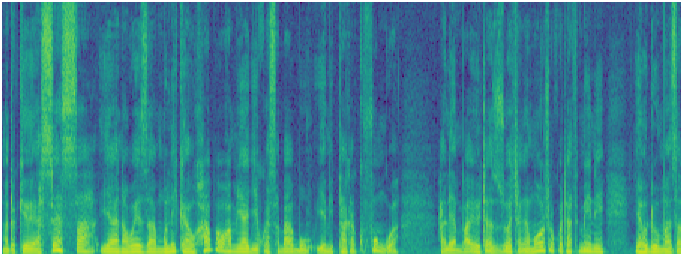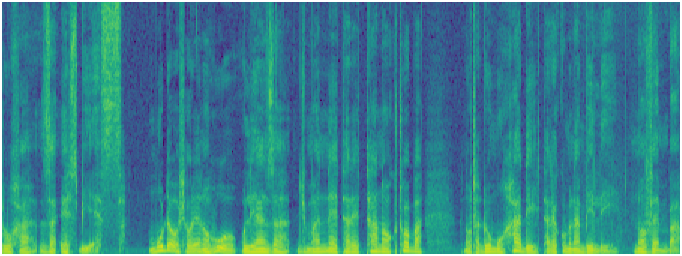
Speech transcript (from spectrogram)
Matokeo ya sensa yanaweza mulika uhaba wa uhamiaji kwa sababu ya mipaka kufungwa, hali ambayo itazua changamoto kwa tathmini ya huduma za lugha za SBS. Muda wa ushauriano huo ulianza Jumanne tarehe 5 Oktoba na utadumu hadi tarehe 12 Novemba.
